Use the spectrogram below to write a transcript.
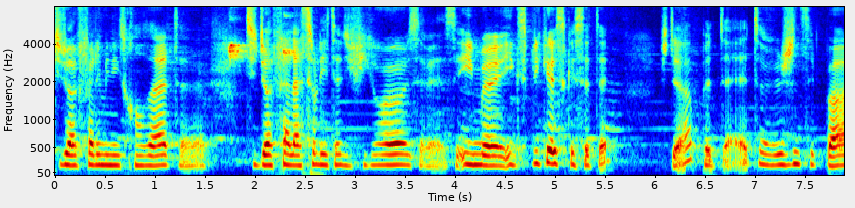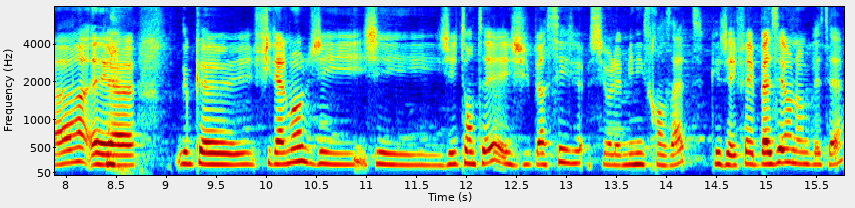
tu dois faire les mini transat, euh, tu dois faire la solitaire du Figaro. il me expliquait ce que c'était. Je dis, ah, peut-être, euh, je ne sais pas. Et euh, donc, euh, finalement, j'ai tenté et je suis passée sur le mini transat que j'ai fait basé en Angleterre.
